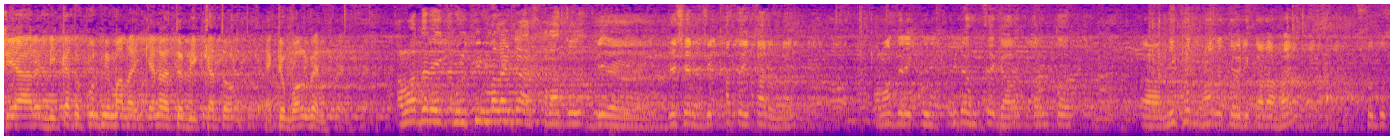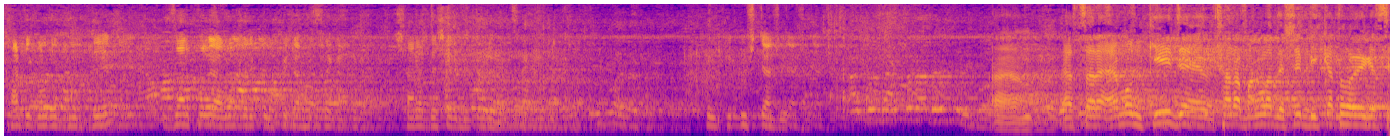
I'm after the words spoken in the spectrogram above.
টিয়ার বিখ্যাত কুলফি মালাই? কেন এত বিখ্যাত? একটু বলবেন। আমাদের এই কুলফি মালাইটা সারা দেশের বিখ্যাত এই কারণে আমাদের এই কুলফিটা হচ্ছে অত্যন্ত নিখুঁতভাবে তৈরি করা হয়। শুধু খাঁটি গরুর দুধ দিয়ে, যার ফলে আমাদের কুলফিটা হচ্ছে সারা দেশের ভিতরে হচ্ছে কুলফি কুষ্টিয়া বিখ্যাত। স্যার এমন কি যে সারা বাংলাদেশে বিখ্যাত হয়ে গেছে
